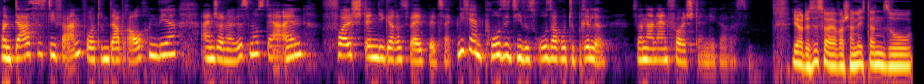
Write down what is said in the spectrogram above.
Und das ist die Verantwortung. Da brauchen wir einen Journalismus, der ein vollständigeres Weltbild zeigt. Nicht ein positives rosarote Brille, sondern ein vollständigeres. Ja, das ist ja wahrscheinlich dann so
